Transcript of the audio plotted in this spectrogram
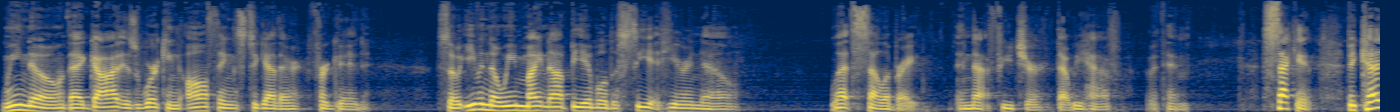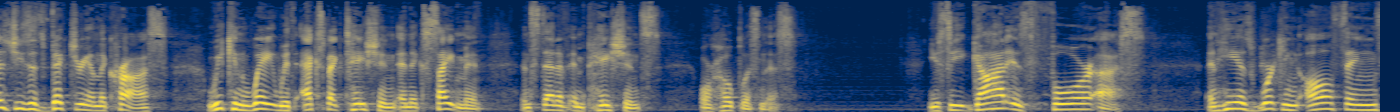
We know that God is working all things together for good. So even though we might not be able to see it here and now, let's celebrate in that future that we have with Him. Second, because Jesus' victory on the cross, we can wait with expectation and excitement instead of impatience or hopelessness. You see, God is for us, and He is working all things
